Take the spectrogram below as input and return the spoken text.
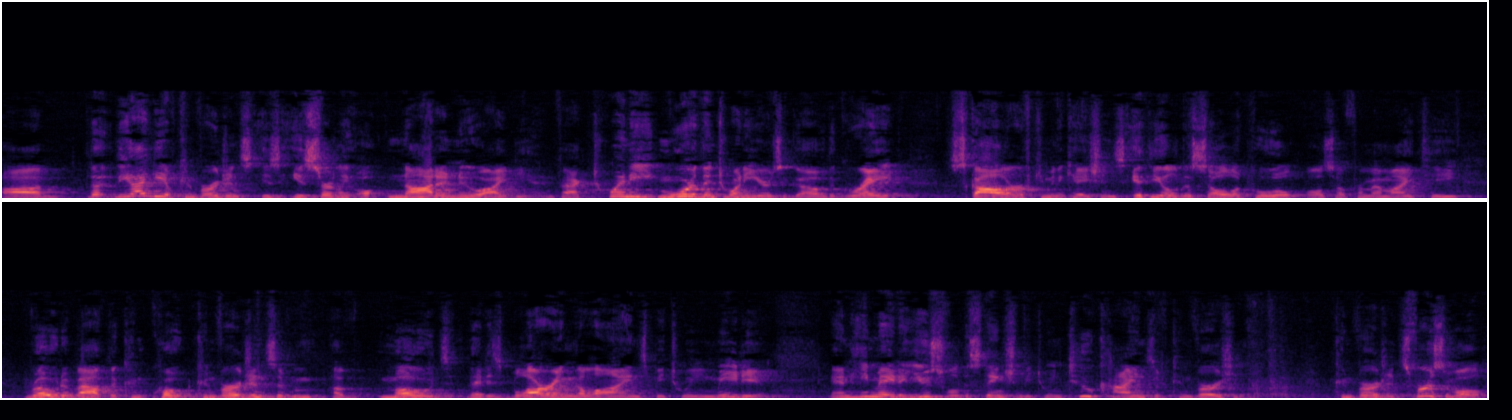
Um, the, the idea of convergence is, is certainly not a new idea. In fact, 20, more than 20 years ago, the great scholar of communications, Ithiel de Sola-Pool, also from MIT, wrote about the, quote, convergence of, of modes that is blurring the lines between media. And he made a useful distinction between two kinds of conversion, convergence. First of all,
